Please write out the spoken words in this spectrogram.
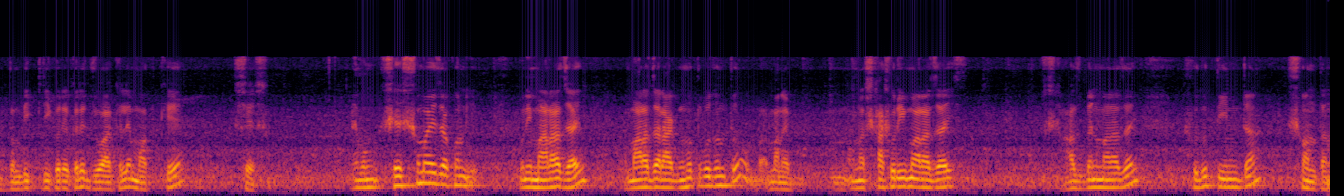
একদম বিক্রি করে করে জুয়া খেলে মদ খেয়ে শেষ। এবং শেষ সময়ে যখন উনি মারা যায়, মারা যাওয়ার আগ মুহূর্ত পর্যন্ত মানে ওনার শাশুড়ি মারা যায় হাজব্যান্ড মারা যায়, শুধু তিনটা সন্তান,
